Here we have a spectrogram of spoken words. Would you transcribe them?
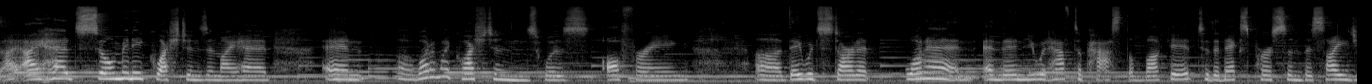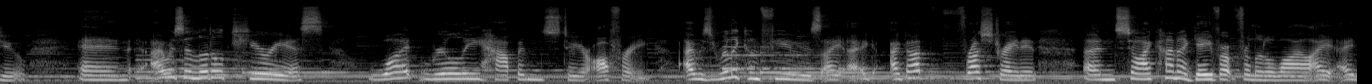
I, I had so many questions in my head. And uh, one of my questions was offering. Uh, they would start at one end, and then you would have to pass the bucket to the next person beside you. And I was a little curious what really happens to your offering? I was really confused. I, I, I got frustrated. And so I kind of gave up for a little while. I,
